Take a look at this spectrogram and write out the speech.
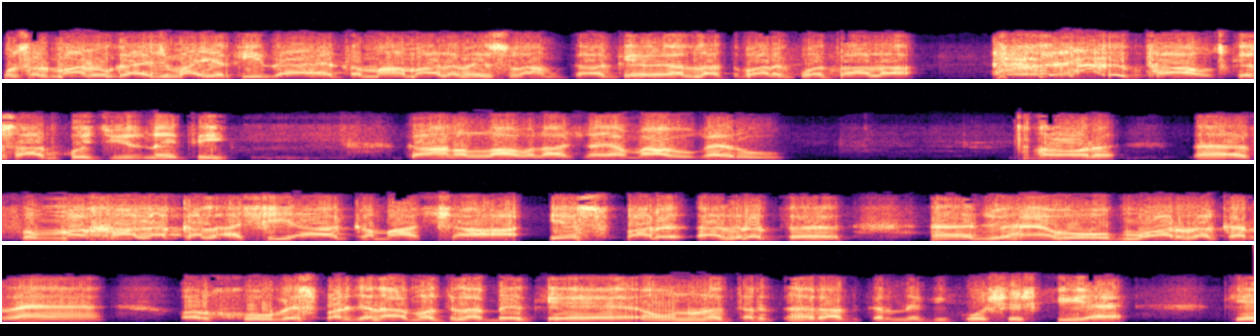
مسلمانوں کا اجماعی عقیدہ ہے تمام عالم اسلام کا کہ اللہ تبارک و تعالی تھا، اس کے ساتھ کوئی چیز نہیں تھی۔ کان اللہ ولا شیء غیرو اور ثم خالق الاشیاء کما شاء۔ اس پر حضرت جو ہیں وہ معارضہ کر رہے ہیں اور خوب اس پر جناب مطلب ہے کہ انہوں نے رد کرنے کی کوشش کی ہے کہ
